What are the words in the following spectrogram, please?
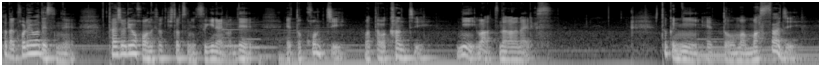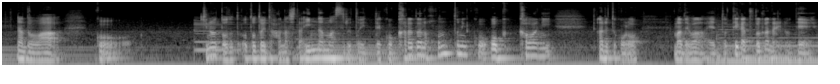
ただこれはですね対症療法の一つに過ぎないので、えっと、根治または完治にはつながらないです。特に、えっとまあ、マッサージなどはこう昨日と一昨日と話したインナーマッスルといってこう体の本当にこう奥側にあるところまでは、えっと、手が届かないので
